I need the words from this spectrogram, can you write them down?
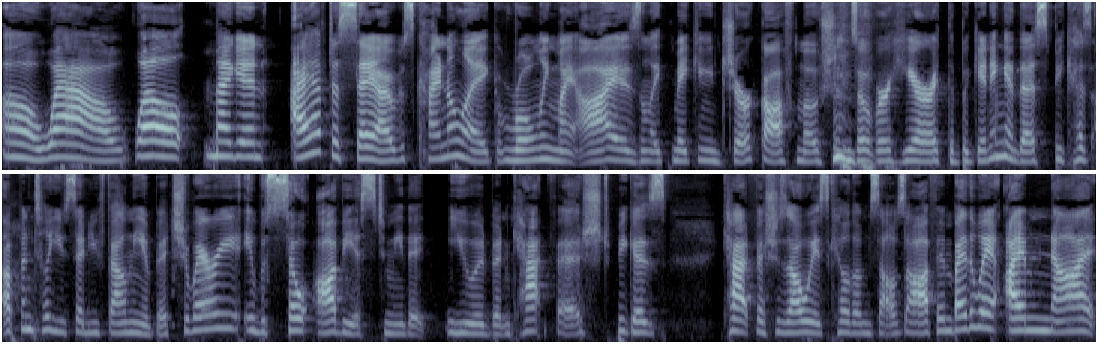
Oh, wow. Well, Megan, I have to say, I was kind of like rolling my eyes and like making jerk off motions over here at the beginning of this because up until you said you found the obituary, it was so obvious to me that you had been catfished because catfishes always kill themselves off. And by the way, I'm not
